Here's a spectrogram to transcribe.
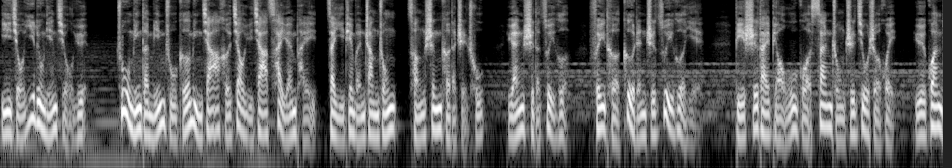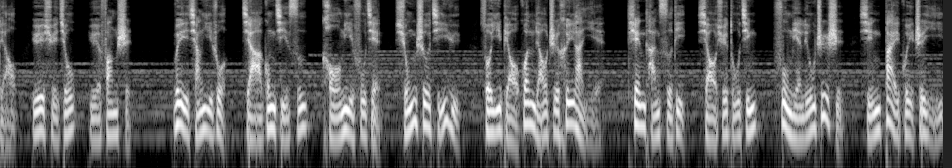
一九一六年九月，著名的民主革命家和教育家蔡元培在一篇文章中曾深刻地指出：“袁氏的罪恶，非特个人之罪恶也，彼时代表无过三种之旧社会，曰官僚，曰学究，曰方士。魏强亦弱，假公济私，口蜜腹剑，穷奢极欲，所以表官僚之黑暗也。天坛四帝，小学读经，复免流之事，行拜跪之仪，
